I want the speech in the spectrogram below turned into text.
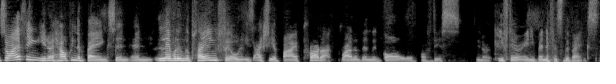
So I think you know helping the banks and and leveling the playing field is actually a byproduct rather than the goal of this you know, if there are any benefits to the banks.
